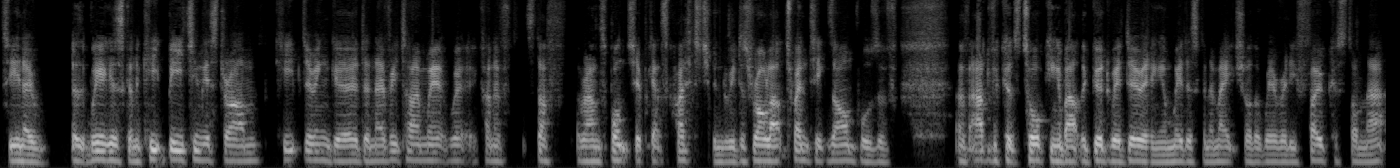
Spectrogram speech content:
so you know, we're just going to keep beating this drum, keep doing good, and every time we're, we're, kind of stuff around sponsorship gets questioned, we just roll out twenty examples of of advocates talking about the good we're doing, and we're just going to make sure that we're really focused on that,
